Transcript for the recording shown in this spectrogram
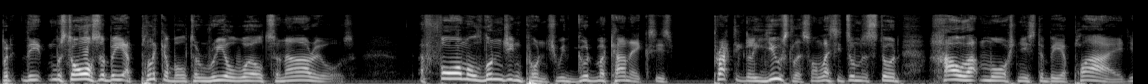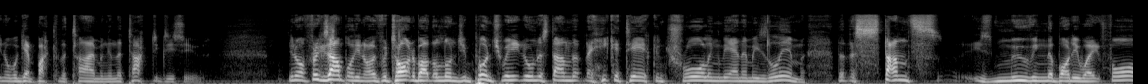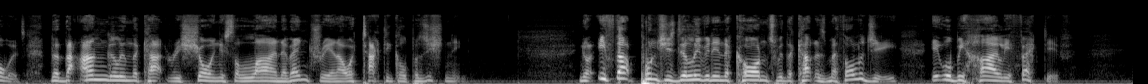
but they must also be applicable to real world scenarios. A formal lunging punch with good mechanics is practically useless unless it's understood how that motion is to be applied. You know, we get back to the timing and the tactics issues. You know, for example, you know, if we're talking about the lunging punch, we need to understand that the hikite is controlling the enemy's limb, that the stance is moving the body weight forwards, that the angle in the kata is showing us the line of entry and our tactical positioning. You know, if that punch is delivered in accordance with the kata's methodology, it will be highly effective.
